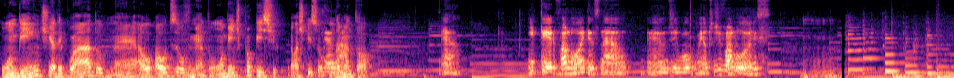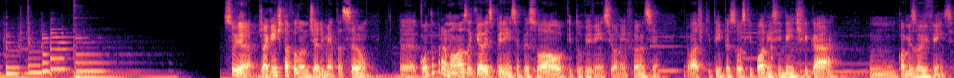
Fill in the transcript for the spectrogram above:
um ambiente adequado né, ao, ao, desenvolvimento, um ambiente propício. Eu acho que isso é, fundamental. É. E ter valores, né? É, o desenvolvimento de valores. Uhum. Suya, já que a gente está falando de alimentação, uh, conta para nós aquela experiência pessoal que tu vivenciou na infância. Eu acho que tem pessoas que podem se identificar com, com a mesma vivência.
